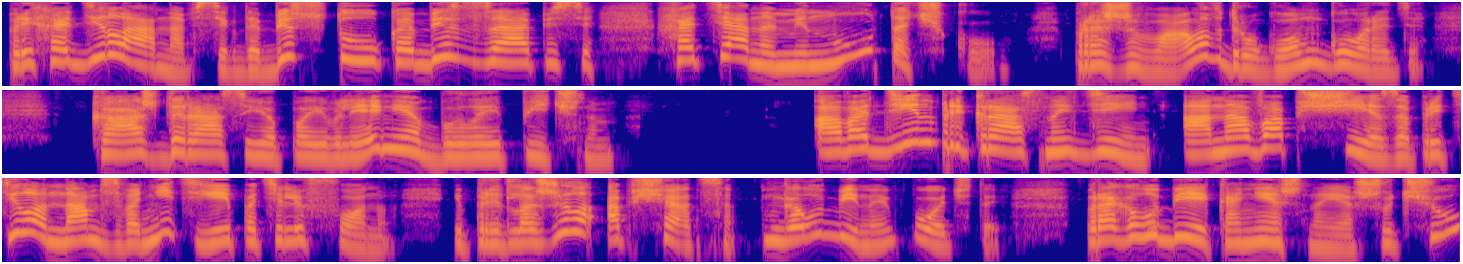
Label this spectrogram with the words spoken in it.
Приходила она всегда без стука, без записи, хотя на минуточку проживала в другом городе. Каждый раз ее появление было эпичным. А в один прекрасный день она вообще запретила нам звонить ей по телефону и предложила общаться голубиной почтой. Про голубей, конечно, я шучу,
